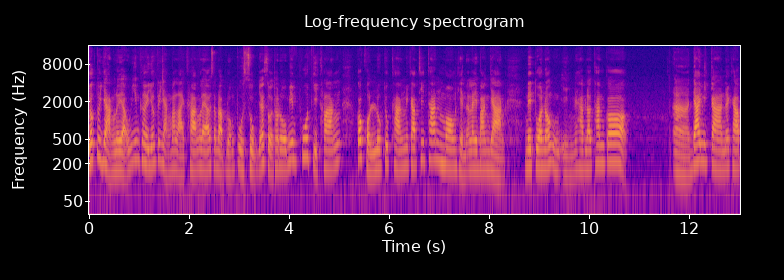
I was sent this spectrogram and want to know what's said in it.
ยกตัวอย่างเลยอะอุ้มอิ่มเคยยกตัวอย่างมาหลายครั้งแล้วสำหรับหลวงปู่สุขยโสธโรมิมพูดกี่ครั้ง ก็ขนลุกทุกครั้งนะครับที่ท่านมองเห็นอะไรบางอย่าง ในตัวน้องอุ๋งอิงนะครับแล้วท่านก็ได้มีการนะครับ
